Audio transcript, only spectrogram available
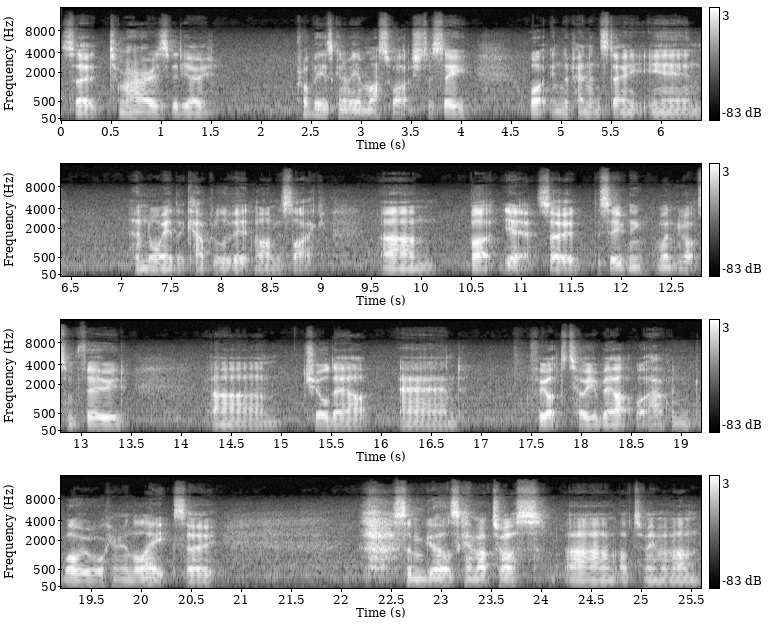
So tomorrow's video probably is going to be a must watch to see what Independence Day in Hanoi, the capital of Vietnam, is like. Um, but yeah, so this evening went and got some food, um, chilled out, and I forgot to tell you about what happened while we were walking around the lake. So some girls came up to us, um, up to me and my mum,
